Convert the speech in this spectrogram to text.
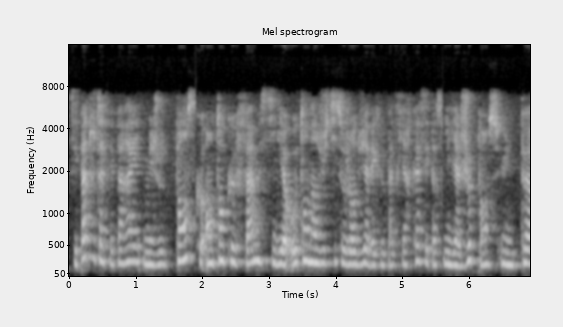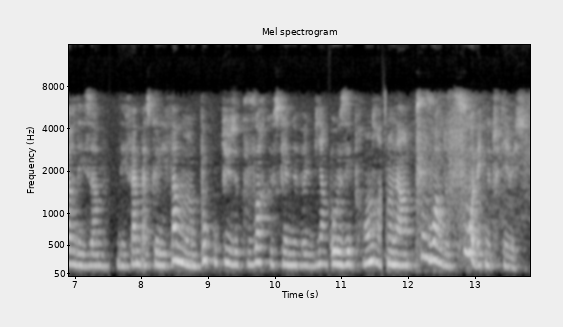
C'est pas tout à fait pareil mais je pense qu'en tant que femme s'il y a autant d'injustice aujourd'hui avec le patriarcat c'est parce qu'il y a je pense une peur des hommes des femmes parce que les femmes ont beaucoup plus de pouvoir que ce qu'elles ne veulent bien oser prendre. On a un pouvoir de fou avec notre utérus.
